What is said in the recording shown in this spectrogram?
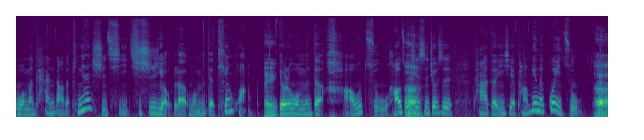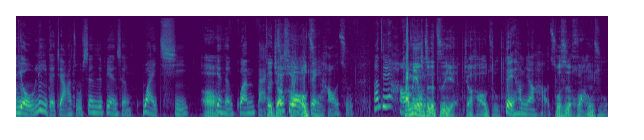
我们看到的平安时期，其实有了我们的天皇，哎，有了我们的豪族。豪族其实就是他的一些旁边的贵族，有利的家族，甚至变成外戚，变成官白，这叫豪族。豪族。那这些豪族，他们用这个字眼叫豪族，对他们叫豪族，不是皇族，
